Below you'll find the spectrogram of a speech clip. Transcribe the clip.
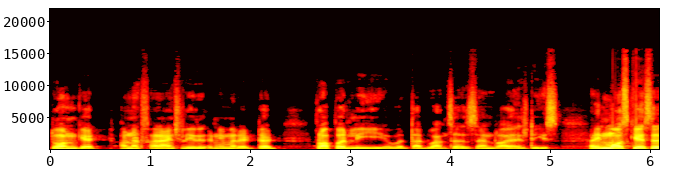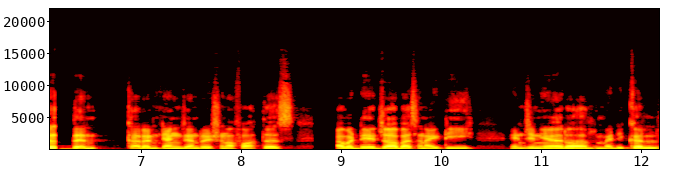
don't get are not financially remunerated properly with advances and royalties. In most cases, the current young generation of authors have a day job as an IT engineer or medical.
